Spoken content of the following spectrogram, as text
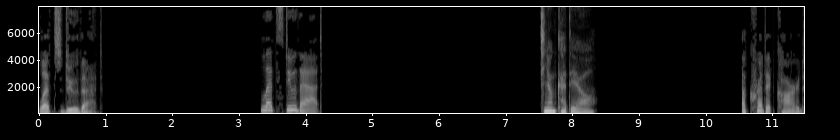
Let's do that. Let's do that. 신용카드요. A credit card.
